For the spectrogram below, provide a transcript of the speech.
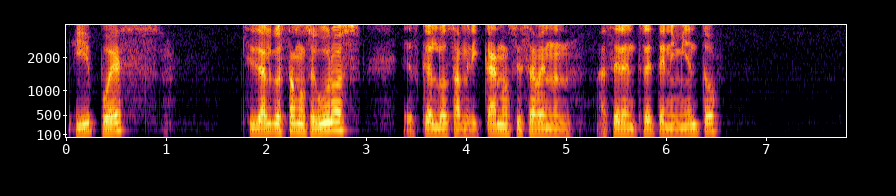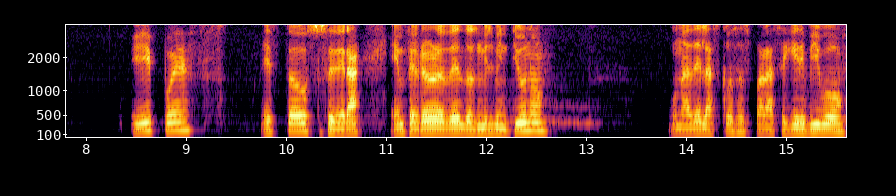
y pues si de algo estamos seguros es que los americanos sí saben hacer entretenimiento y pues esto sucederá en febrero del 2021. Una de las cosas para seguir vivo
